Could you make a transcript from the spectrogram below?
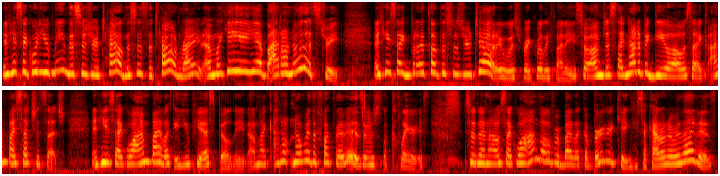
And he's like, What do you mean? This is your town. This is the town, right? I'm like, Yeah, yeah, yeah, but I don't know that street. And he's like, But I thought this was your town. It was like really funny. So I'm just like, not a big deal. I was like, I'm by such and such. And he's like, Well, I'm by like a UPS building. I'm like, I don't know where the fuck that is. It was like hilarious. So then I was like, Well, I'm over by like a Burger King. He's like, I don't know where that is.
